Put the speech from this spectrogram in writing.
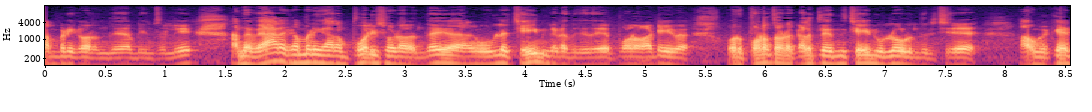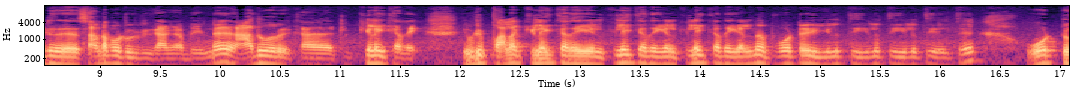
கம்பெனிக்கு வந்து அப்படின்னு சொல்லி அந்த வேற கம்பெனிக்காரன் போலீஸோட வந்து அங்கே உள்ள செயின் கிடக்குது. போன வாட்டி ஒரு பணத்தோட கழுத்துலேருந்து செயின் உள்ளே விழுந்துருச்சு. அவங்க கேட்டு சண்டை போட்டுக்கிட்டு இருக்காங்க அப்படின்னு அது ஒரு க கிளைக்கதை. இப்படி பல கிளைக்கதைகள் கிளைக்கதைகள் கிளைக்கதைகள்னு போட்டு இழுத்து இழுத்து இழுத்து இழுத்து ஓட்டு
